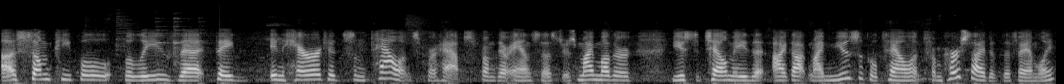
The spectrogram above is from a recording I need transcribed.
Uh, some people believe that they inherited some talents perhaps from their ancestors. My mother used to tell me that I got my musical talent from her side of the family.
